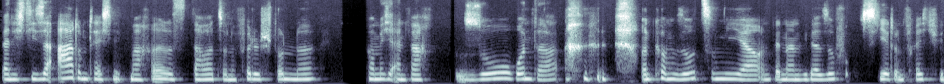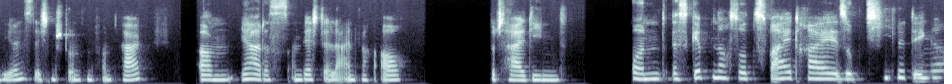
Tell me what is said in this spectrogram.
wenn ich diese Atemtechnik mache, das dauert so eine Viertelstunde, komme ich einfach so runter und komme so zu mir und bin dann wieder so fokussiert und frisch für die restlichen Stunden vom Tag. Ähm, ja, das ist an der Stelle einfach auch total dienend. Und es gibt noch so zwei, drei subtile Dinge,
